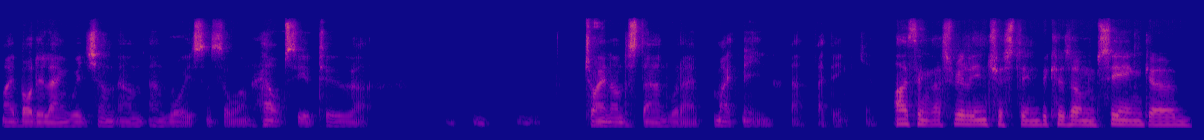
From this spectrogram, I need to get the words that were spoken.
my body language and, and, and, voice and so on, helps you to try and understand what I might mean. I think. Yeah. I think that's really interesting because I'm seeing um,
